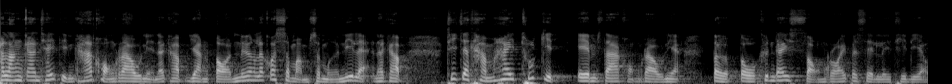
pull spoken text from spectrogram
พลังการใช้สินค้าของเราเนี่ยนะครับอย่างต่อเนื่องแล้วก็สม่ำเสมอนี่แหละนะครับ ที่จะทำให้ธุรกิจเอมสตาร์ของเราเนี่ยเติบโตขึ้นได้ 200%เลยทีเดียว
